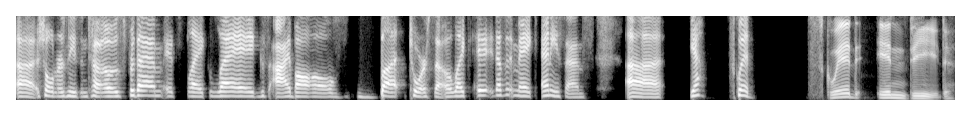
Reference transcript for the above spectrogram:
uh, shoulders, knees, and toes. For them, it's like legs, eyeballs, butt, torso. Like it doesn't make any sense. Uh, yeah, squid. Squid indeed.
